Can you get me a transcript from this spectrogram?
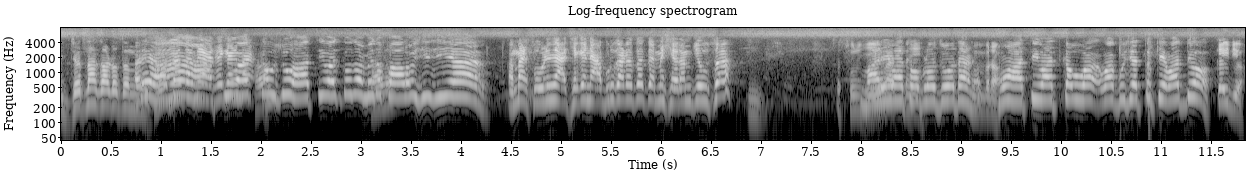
ઇજ્જત ના કાઢો તમે. અરે હા, હા તમે આજે સાચી વાત કહું છું સાચી વાત કહું છું અમે તો પાડોશી છીએ યાર. અમારે છોડીને આછે કઈ આબરૂ કાઢો તો તમે શરમ જેવું છે? મારી વાત નહીં. સાંભળો જો તાણ સાંભળો. હું સાચી વાત કહું વા ગુજરાત તો કેવા દો કહી દ્યો.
